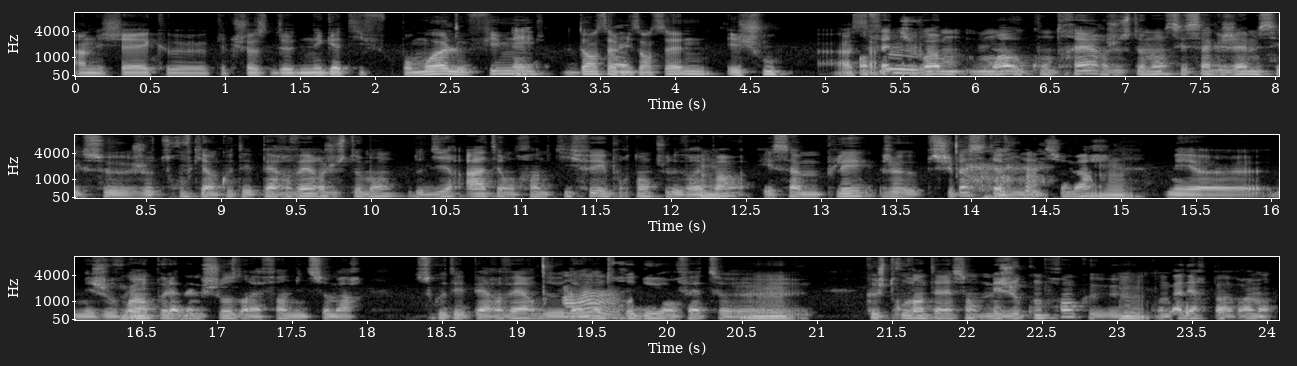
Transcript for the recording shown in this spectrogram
un échec, euh, quelque chose de négatif. Pour moi, le film, dans sa mise en scène, échoue. À ça. En fait, tu vois, moi, au contraire, justement, c'est ça que j'aime, c'est que ce, je trouve qu'il y a un côté pervers, justement, de dire Ah, t'es en train de kiffer et pourtant tu devrais mm. pas. Et ça me plaît. Je, je sais pas si t'as vu Midsommar, mm. mais, euh, mais je vois un peu la même chose dans la fin de Midsommar. Ce côté pervers d'un ah. entre-deux, en fait, euh, mm. Que je trouve intéressant. Mais je comprends qu'on n'adhère pas vraiment.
